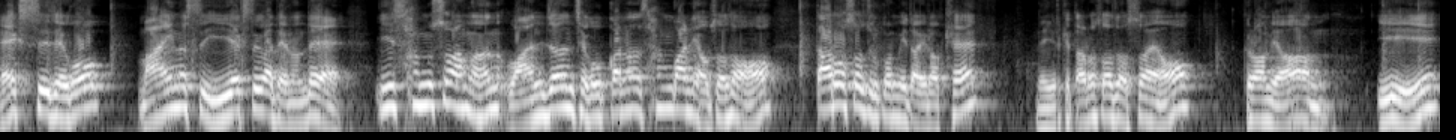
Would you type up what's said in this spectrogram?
x제곱 마이너스 2x가 되는데 이 상수항은 완전 제곱과는 상관이 없어서 따로 써줄 겁니다. 이렇게 네 이렇게 따로 써줬어요. 그러면 이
